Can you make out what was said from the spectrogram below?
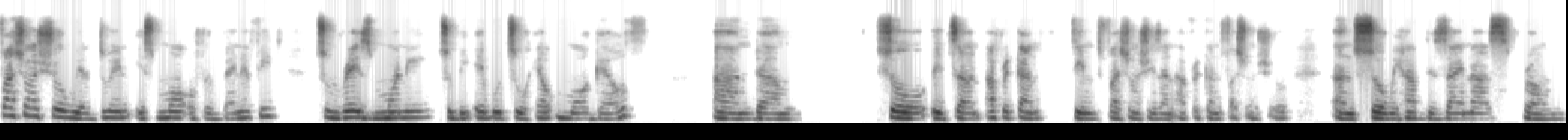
fashion show we are doing is more of a benefit to raise money to be able to help more girls. And um, so it's an African themed fashion show, it's an African fashion show. And so we have designers from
